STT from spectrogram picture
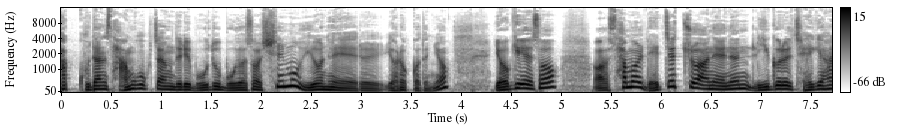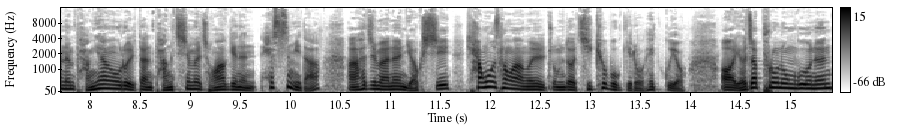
각 구단 사무국장들이 모두 모여서 실무위원회를 열었거든요. 여기에서 3월 어, 넷째 주 안에는 리그를 재개하는 방향으로 일단 방침을 정하기는 했습니다. 아, 하지만은 역시 향후 상황을 좀 더 지켜보기로 했고요. 어, 여자 프로농구는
